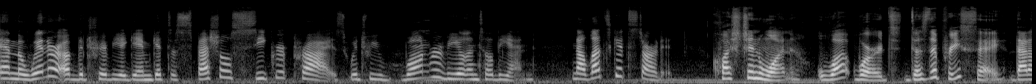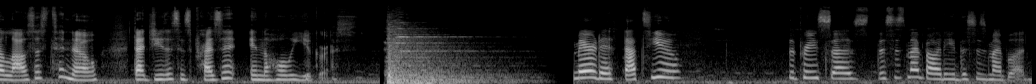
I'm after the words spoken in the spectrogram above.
And the winner of the trivia game gets a special secret prize, which we won't reveal until the end. Now let's get started. Question one What words does the priest say that allows us to know that Jesus is present in the Holy Eucharist? Meredith, that's you. The priest says, This is my body, this is my blood.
